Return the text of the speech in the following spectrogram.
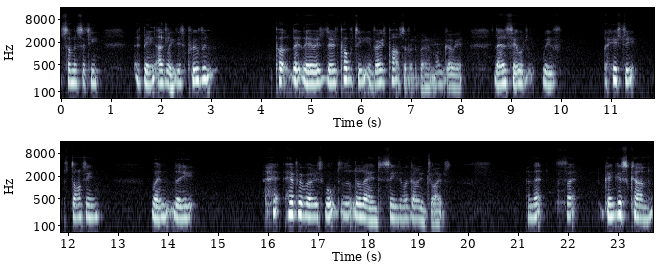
summer city as being ugly. This proven put that there is there is poverty in various parts of it, Mongolia, land filled with a history starting when the Hebrides walked the land to see the Mongolian tribes, and that Genghis Khan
